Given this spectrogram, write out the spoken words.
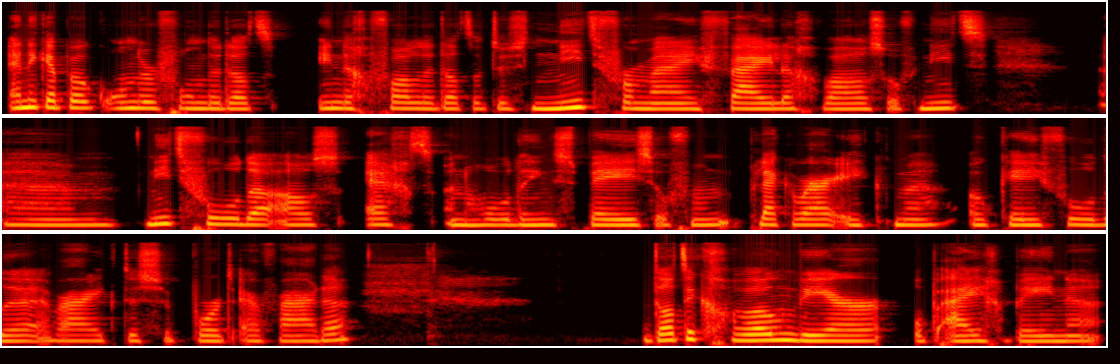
En ik heb ook ondervonden dat in de gevallen dat het dus niet voor mij veilig was of niet, um, niet voelde als echt een holding space of een plek waar ik me oké voelde, waar ik de support ervaarde, dat ik gewoon weer op eigen benen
